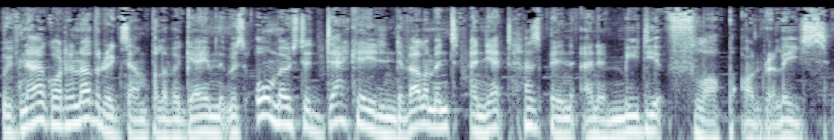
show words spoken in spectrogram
we've now got another example of a game that was almost a decade in development and yet has been an immediate flop on release.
